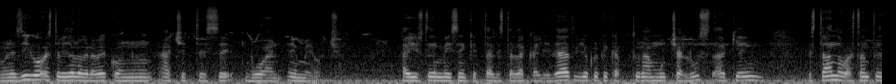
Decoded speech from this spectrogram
como les digo, este video lo grabé con un HTC One M8. Ahí ustedes me dicen qué tal está la calidad. Yo creo que captura mucha luz. Aquí hay, está bastante,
